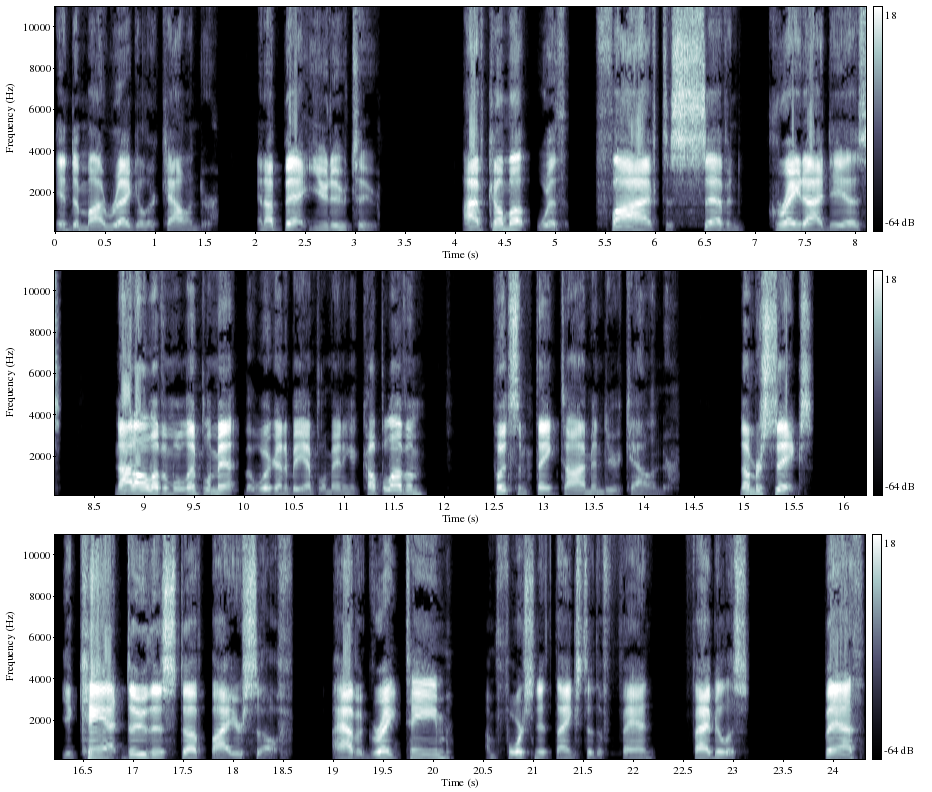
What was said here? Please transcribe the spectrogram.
into my regular calendar. And I bet you do too. I've come up with five to seven great ideas. Not all of them will implement, but we're going to be implementing a couple of them. Put some think time into your calendar. Number six, you can't do this stuff by yourself. I have a great team. I'm fortunate thanks to the fan, fabulous Beth.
